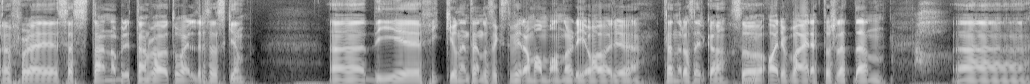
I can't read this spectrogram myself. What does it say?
Eh, Fordi søsteren og brutter'n var jo to eldre søsken. Eh, De fikk jo Nintendo 64 av mamma når de var tenner tenåra cirka. Så arva jeg rett og slett den uh,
